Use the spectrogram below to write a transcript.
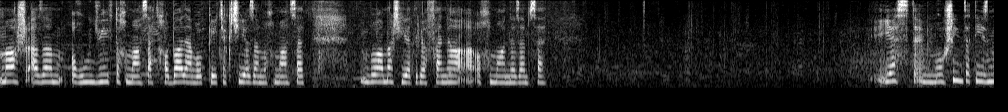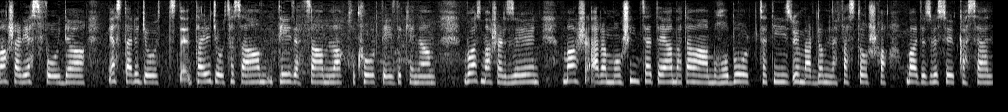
ماش ازم غونجوی افت خماست خبادم و پیچکچی ازم خماست و همش چیزت فنا خمان ازم ست Yes, the machines that is marshal yes foyda. Yes tare jo tare jo tsam tez tsam la khokor tez dikenam. Vaz marshal zön marsh ara machine tsat am tam غبور تتیز و مردم نفس توشخه بعد از بسوی کسل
